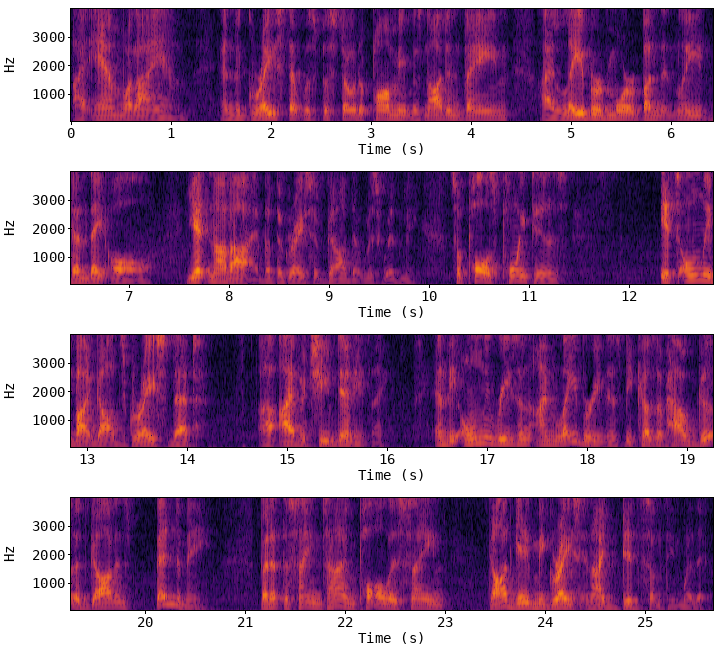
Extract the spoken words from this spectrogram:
I am what I am and the grace that was bestowed upon me was not in vain. I labored more abundantly than they all, yet not I, but the grace of God that was with me. So, Paul's point is it's only by God's grace that uh, I've achieved anything. And the only reason I'm laboring is because of how good God has been to me. But at the same time, Paul is saying, God gave me grace and I did something with it.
